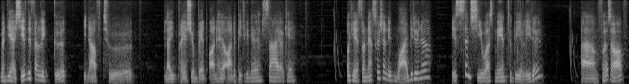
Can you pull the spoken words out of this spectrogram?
But yeah, she is definitely good enough to like place your bet on her on the betweener side, okay? Okay, so next question is why betweener? Isn't she was made to be a leader? Um, first off,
